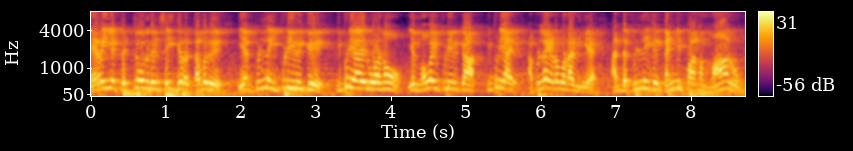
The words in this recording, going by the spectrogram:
நிறைய பெற்றோர்கள் செய்கிற தவறு என் பிள்ளை இப்படி இருக்கு இப்படி ஆயிருவானோ? என் முகம் இப்படி இருக்கா? இப்படி ஆயி அப்படிலாம் இடம் போடாதீங்க. அந்த பிள்ளைகள் கண்டிப்பாக மாறும்.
